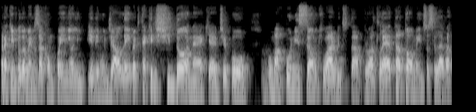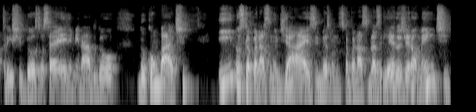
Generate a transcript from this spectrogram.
para quem pelo menos acompanha em Olimpíada e Mundial, lembra que tem aquele Shido, né? Que é tipo uma punição que o árbitro dá para o atleta. Atualmente, se você leva três Shidos, você é eliminado do, do combate. E nos campeonatos mundiais e mesmo nos campeonatos brasileiros, geralmente,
